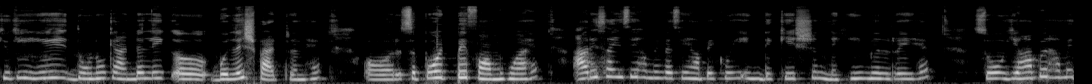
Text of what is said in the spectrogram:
क्योंकि ये दोनों कैंडल एक बुलिश पैटर्न है और सपोर्ट पे फॉर्म हुआ है। आरएसआई से हमें वैसे यहाँ पे कोई इंडिकेशन नहीं मिल रही है। सो so, यहाँ पर हमें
